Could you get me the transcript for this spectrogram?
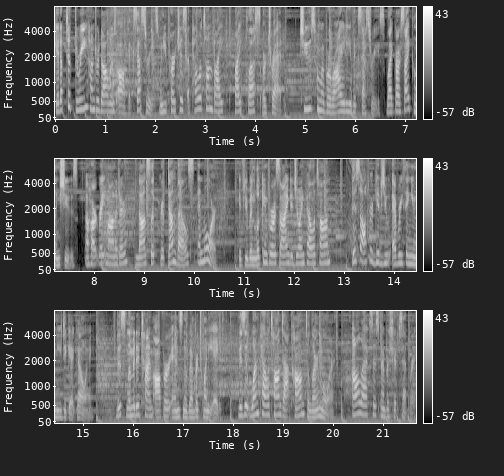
Get up to $300 off accessories when you purchase a Peloton bike, Bike Plus, or Tread. Choose from a variety of accessories like our cycling shoes, a heart rate monitor, non slip grip dumbbells, and more. If you've been looking for a sign to join Peloton, this offer gives you everything you need to get going. This limited time offer ends November 28th. Visit onepeloton.com to learn more. All access membership separate.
